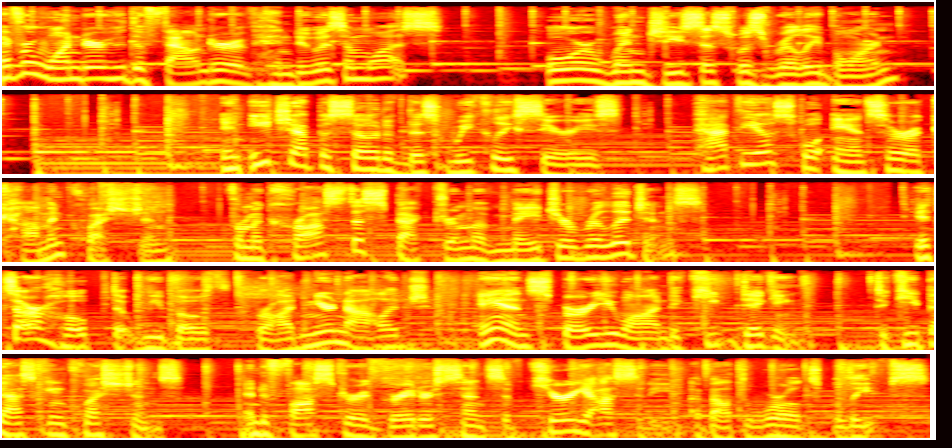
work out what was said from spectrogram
Ever wonder who the founder of Hinduism was? Or when Jesus was really born? In each episode of this weekly series, Patheos will answer a common question from across the spectrum of major religions. It's our hope that we both broaden your knowledge and spur you on to keep digging, to keep asking questions, and to foster a greater sense of curiosity about the world's beliefs.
